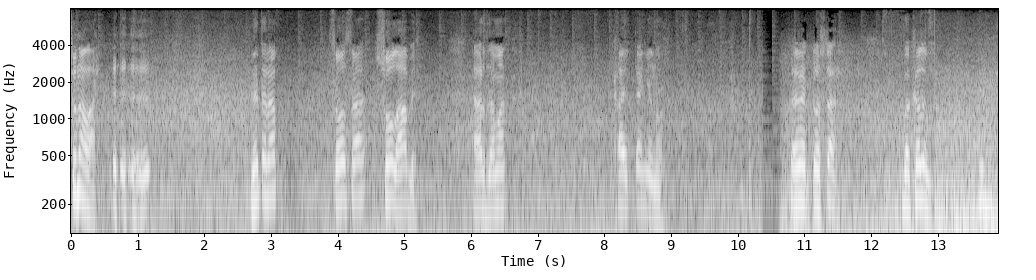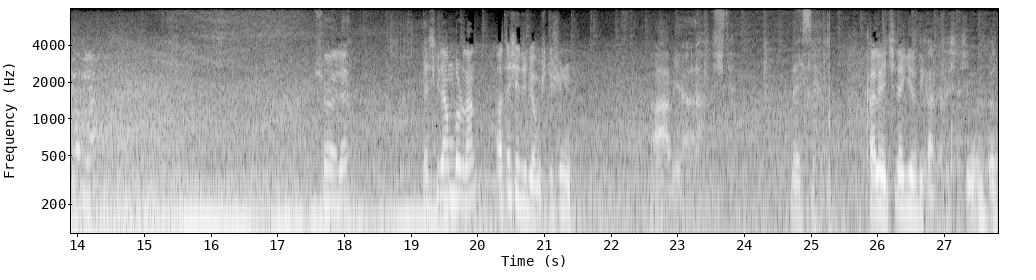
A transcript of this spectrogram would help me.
Tuna var. ne taraf? Solsa sol abi. Her zaman kalpten yana ol. Evet dostlar. Bakalım. Gözüküyor mu ya? Şöyle. Eskiden buradan ateş ediliyormuş düşünün. Abi ya işte. Neyse. Kale içine girdik arkadaşlar. Şimdi bakalım.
